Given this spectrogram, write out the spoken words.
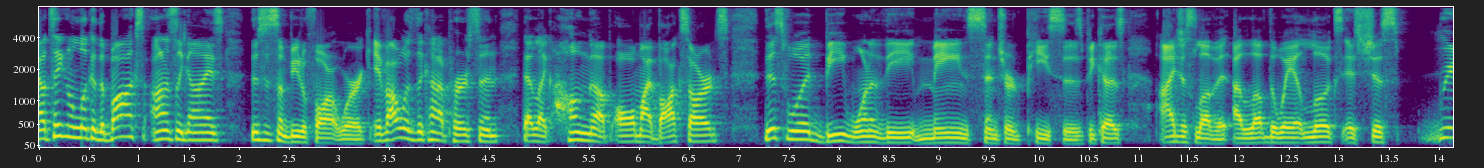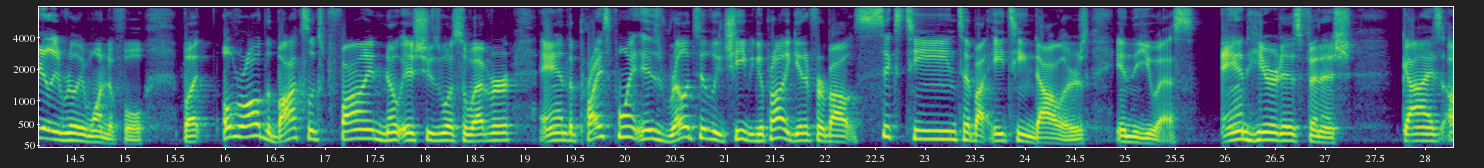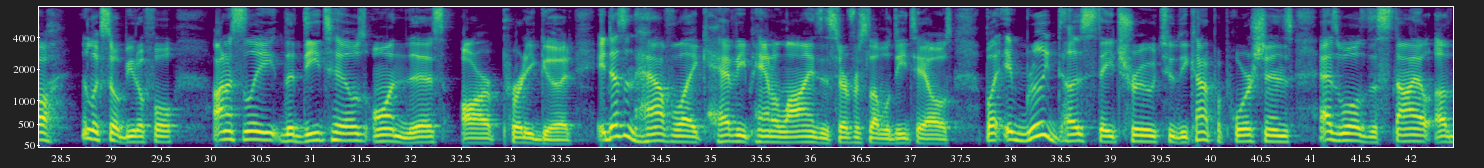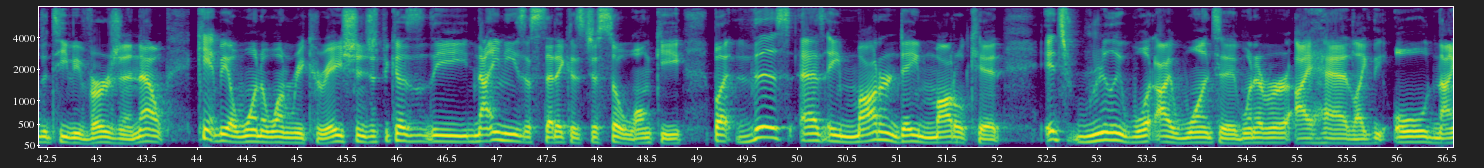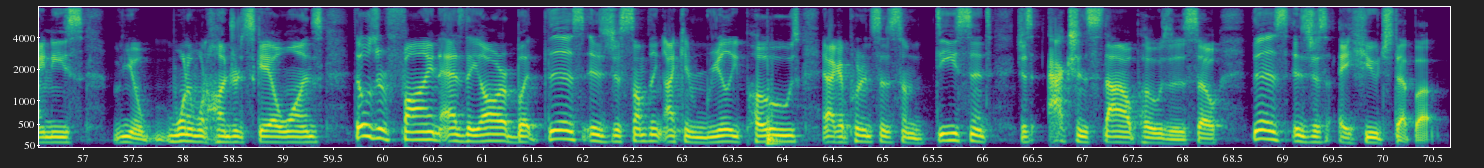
Now taking a look at the box, honestly guys, this is some beautiful artwork. If I was the kind of person that like hung up all my box arts, this would be one of the main centered pieces because I just love it. I love the way it looks. It's just really, really wonderful. But overall, the box looks fine, no issues whatsoever, and the price point is relatively cheap. You could probably get it for about 16 to about $18 in the US. And here it is finished. Guys, oh, it looks so beautiful. Honestly, the details on this are pretty good. It doesn't have like heavy panel lines and surface level details, but it really does stay true to the kind of proportions as well as the style of the TV version. Now, can't be a one-to-one recreation just because the 90s aesthetic is just so wonky, but this as a modern day model kit it's really what I wanted whenever I had like the old 90s, you know, 1 in 100 scale ones. Those are fine as they are, but this is just something I can really pose and I can put into some decent, just action style poses. So this is just a huge step up.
